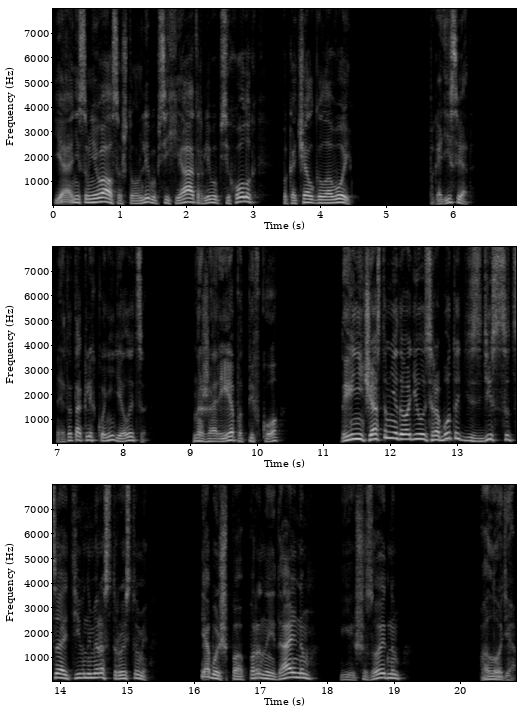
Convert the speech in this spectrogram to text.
я не сомневался, что он либо психиатр, либо психолог, покачал головой. Погоди, Свят, это так легко не делается. На жаре, под пивко. Да и не часто мне доводилось работать с диссоциативными расстройствами. Я больше по параноидальным и шизоидным. Володя,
